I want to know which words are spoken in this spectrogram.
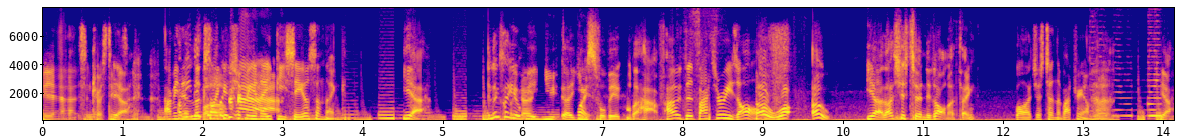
Yeah, it's interesting, Yeah. isn't it? I mean, I it looks it's like like- it should be an. APC or something. Yeah. It looks like Okay. it would be a, u- a useful vehicle to have. Oh, the battery's off. Oh, what? Oh, yeah. That's just turned it on, I think. Well, I just turned the battery on. Ah, Yeah.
